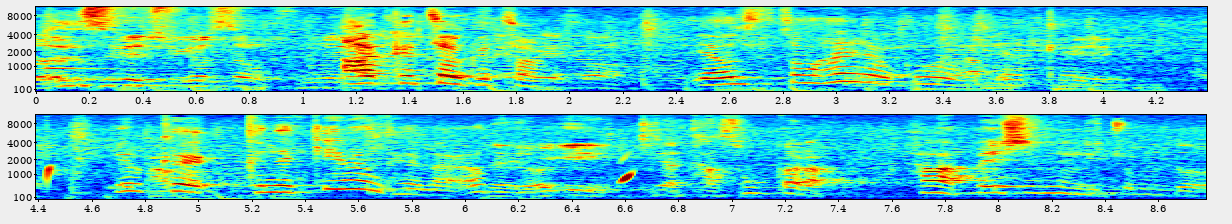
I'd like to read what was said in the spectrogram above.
연습의 중요성을 분명히 아, 그쵸, 그쵸. 생각해서 연습 좀 하려고 이렇게 이렇게 그냥 끼면 되나요? 네, 여기 그냥 다 손가락 하나 빼시는 게 좀 더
